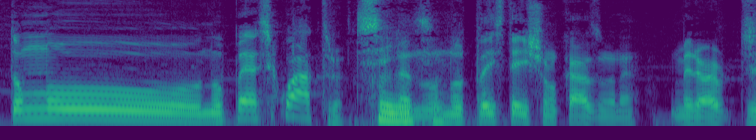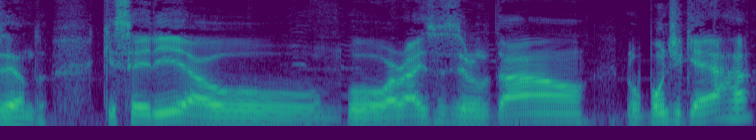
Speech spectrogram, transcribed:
estão no, no PS4. Sim, né, sim. No, no PlayStation, no caso, né? melhor dizendo, que seria o, o Horizon Zero Dawn, o Bom de Guerra.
